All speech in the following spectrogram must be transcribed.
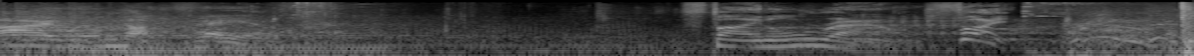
I will not fail. Final round. Fight!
